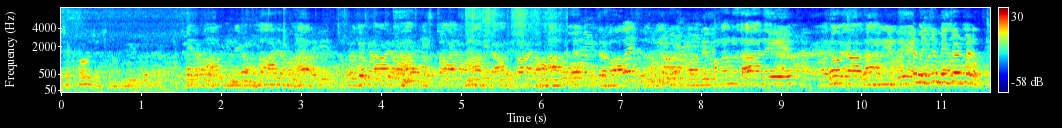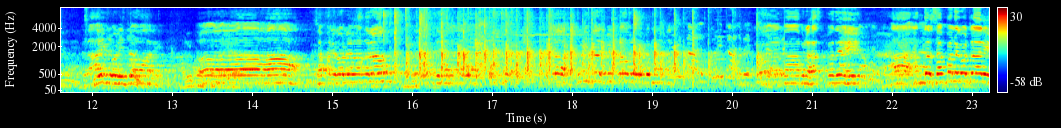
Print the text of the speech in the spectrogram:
చెప్పండి కొట్టేందరూ బృహస్పతి అందరూ చప్పట్లు కొట్టాలి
